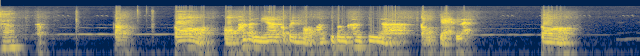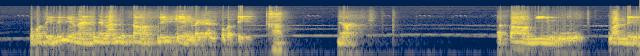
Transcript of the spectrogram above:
ครับครับก็หอพักอันเนี้ยก็เป็นหอพักที่ค่อนข้างที่จะเก่าแก่แหละ ก็ปกติไม่มีอะไรในร้านก็เล่นเกมอะไรกันปกติครับนะแล้วก็มีอยู่วันหนึ่ง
